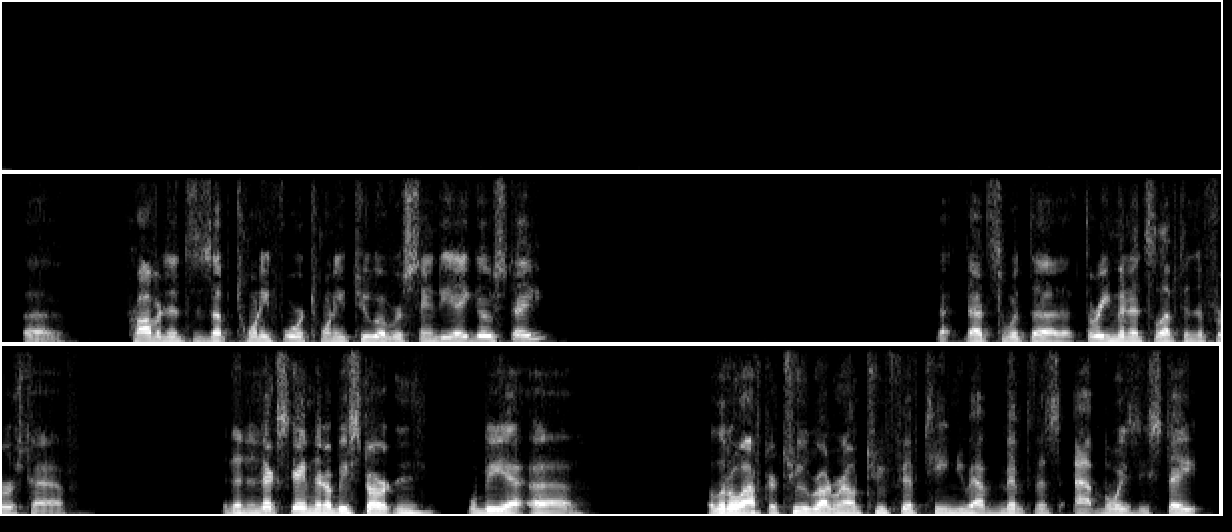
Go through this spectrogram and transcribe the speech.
Uh, Providence is up 24 22 over San Diego State. That, that's with uh, three minutes left in the first half. And then the next game that'll be starting will be at uh, a little after two, right around 2.15. You have Memphis at Boise State.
